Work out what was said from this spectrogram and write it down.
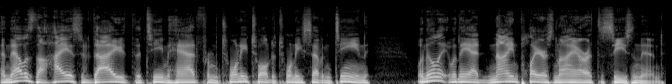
and that was the highest value that the team had from 2012 to 2017 when they only, when they had nine players in IR at the season end.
